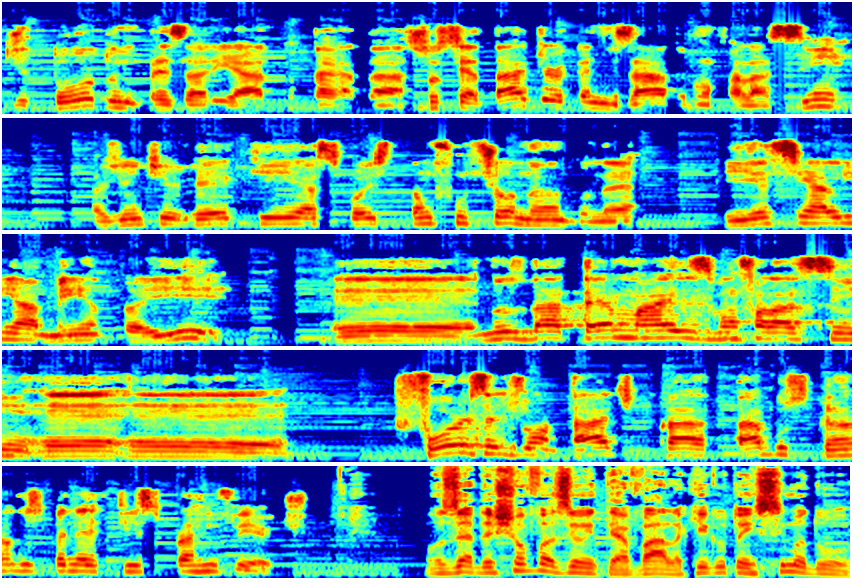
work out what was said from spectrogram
de todo o empresariado, da, da sociedade organizada, vamos falar assim, a gente vê que as coisas estão funcionando, né? E esse alinhamento aí é, nos dá até mais, vamos falar assim, é, é, força de vontade para estar tá buscando os benefícios para Rio Verde. Ô Zé, deixa eu fazer um intervalo aqui que eu estou em cima do,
